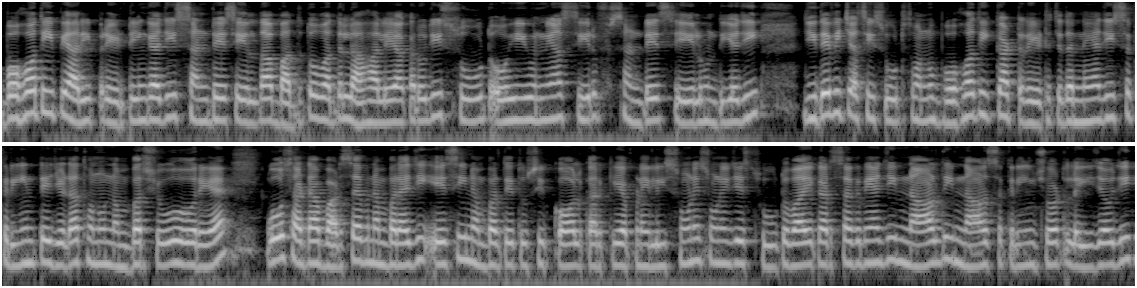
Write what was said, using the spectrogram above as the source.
ਬਹੁਤ ਹੀ ਪਿਆਰੀ ਪ੍ਰਿੰਟਿੰਗ ਹੈ ਜੀ। ਸੰਡੇ ਸੇਲ ਦਾ ਵੱਧ ਤੋਂ ਵੱਧ ਲਾਹਾ ਲਿਆ ਕਰੋ ਜੀ। ਸੂਟ ਉਹੀ ਹੁੰਨੇ ਆ, ਸਿਰਫ ਸੰਡੇ ਸੇਲ ਹੁੰਦੀ ਹੈ ਜੀ। ਜਿਹਦੇ ਵਿੱਚ ਅਸੀਂ ਸੂਟ ਤੁਹਾਨੂੰ ਬਹੁਤ ਹੀ ਘੱਟ ਰੇਟ 'ਚ ਦਿੰਨੇ ਆ ਜੀ। ਸਕਰੀਨ ਤੇ ਜਿਹੜਾ ਤੁਹਾਨੂੰ ਨੰਬਰ ਸ਼ੋ ਹੋ ਰਿਹਾ ਉਹ ਸਾਡਾ WhatsApp ਨੰਬਰ ਹੈ ਜੀ। ਇਸੇ ਨੰਬਰ ਤੇ ਤੁਸੀਂ ਕਾਲ ਕਰਕੇ ਆਪਣੇ ਲਈ ਸੋਹਣੇ ਸੋਹਣੇ ਜੇ ਸੂਟ ਵਾਏ ਕਰ ਸਕਦੇ ਆ ਜੀ। ਨਾਲ ਦੀ ਨਾਲ ਸਕਰੀਨਸ਼ਾਟ ਲਈ ਜਾਓ ਜੀ।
